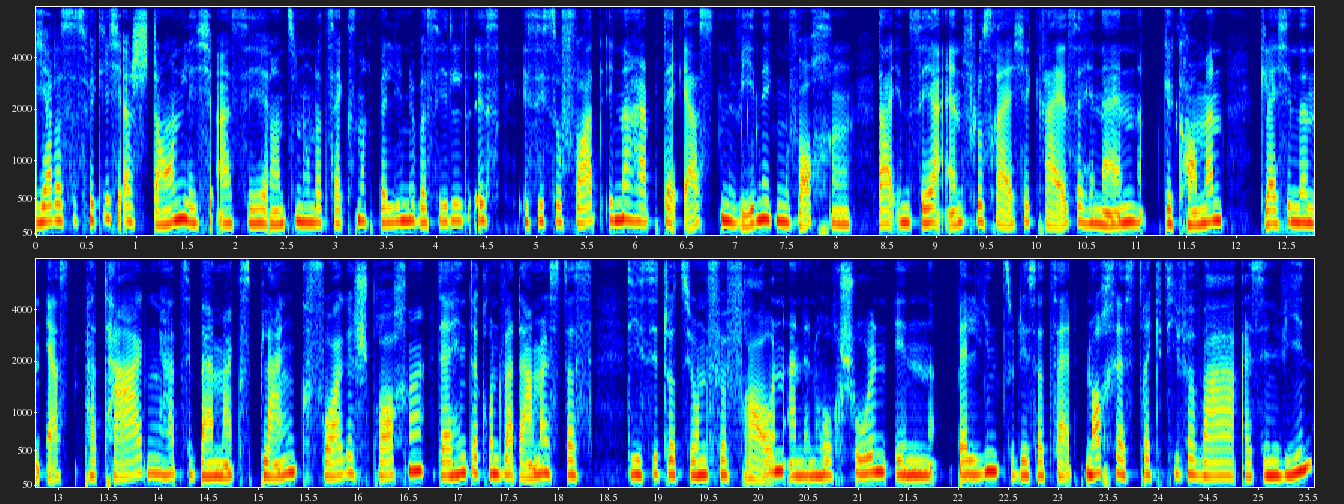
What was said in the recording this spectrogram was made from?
Ja, das ist wirklich erstaunlich. Als sie 1906 nach Berlin übersiedelt ist, ist sie sofort innerhalb der ersten wenigen Wochen da in sehr einflussreiche Kreise hineingekommen. Gleich in den ersten paar Tagen hat sie bei Max Planck vorgesprochen. Der Hintergrund war damals, dass die Situation für Frauen an den Hochschulen in Berlin zu dieser Zeit noch restriktiver war als in Wien.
